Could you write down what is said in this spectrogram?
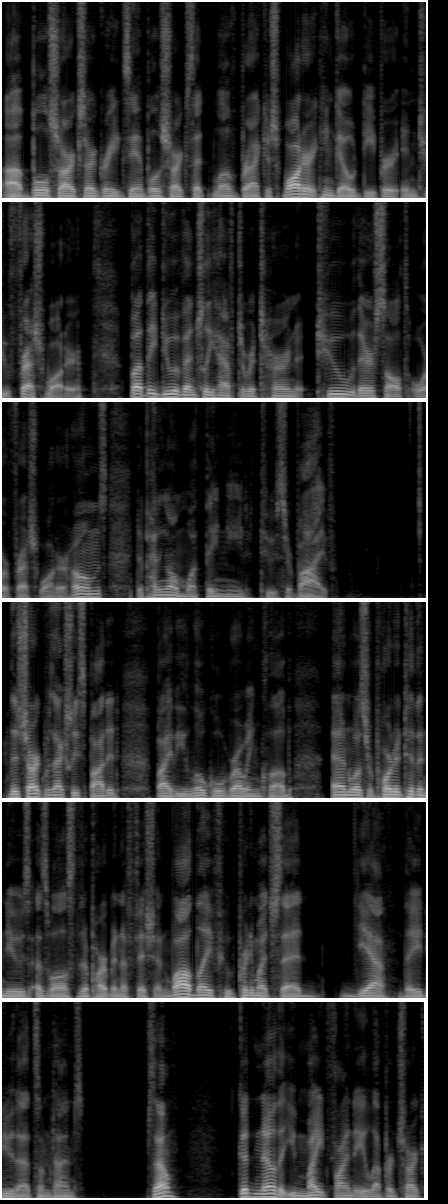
Uh, bull sharks are a great example of sharks that love brackish water. It can go deeper into fresh water, but they do eventually have to return to their salt or freshwater homes, depending on what they need to survive. This shark was actually spotted by the local rowing club and was reported to the news as well as the Department of Fish and Wildlife, who pretty much said, yeah, they do that sometimes. So, good to know that you might find a leopard shark.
